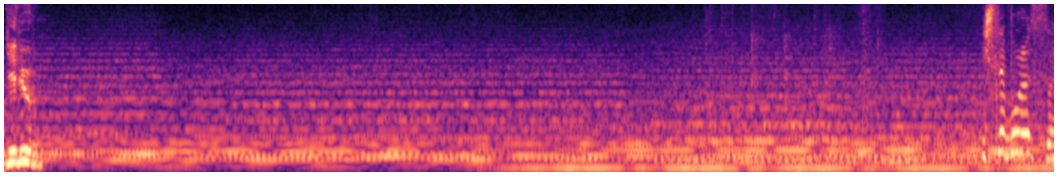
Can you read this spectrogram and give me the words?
Geliyorum. İşte burası.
